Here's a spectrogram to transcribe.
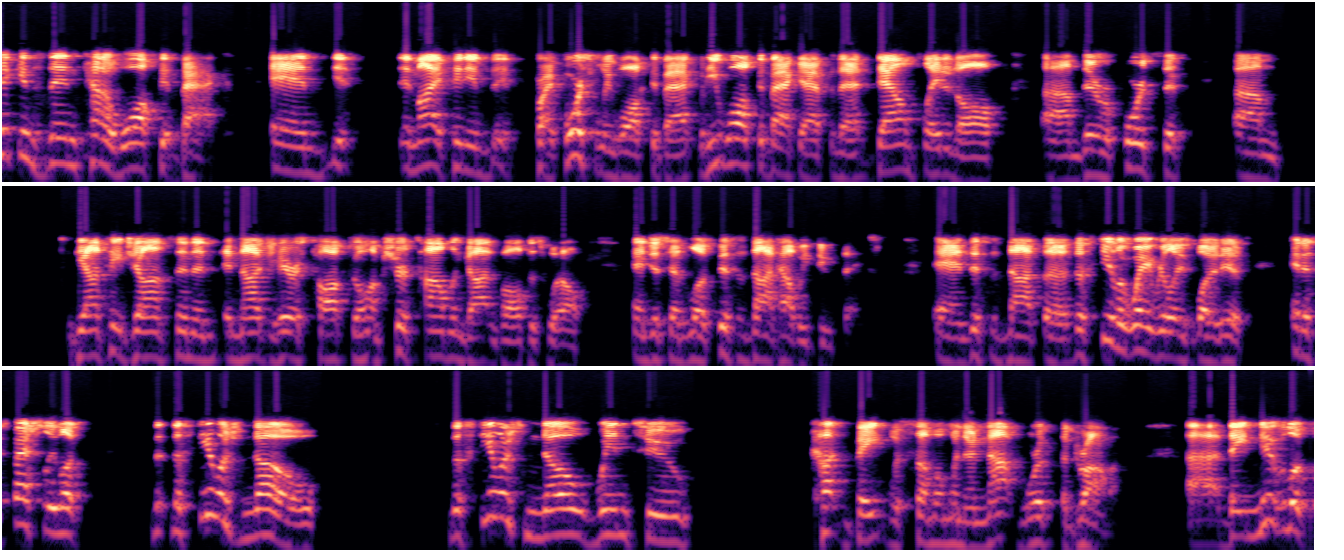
Pickens then kind of walked it back. And it, in my opinion, probably forcefully walked it back, but he walked it back after that, downplayed it all. Um, there are reports that um, Diontae Johnson and, and Najee Harris talked to him. I'm sure Tomlin got involved as well and just said, look, this is not how we do things. And this is not the, the Steeler way, really, is what it is. And especially, look, the, Steelers know the Steelers know when to cut bait with someone when they're not worth the drama. Uh, they knew. Look,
